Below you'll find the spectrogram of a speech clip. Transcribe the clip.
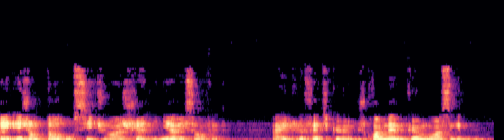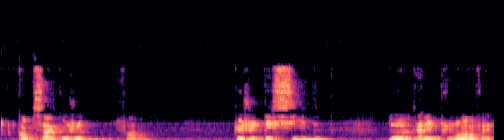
et, j'entends aussi, tu vois, je suis aligné avec ça en fait. Avec le fait que, je crois même que moi, c'est comme ça que je, enfin, que je décide de- d'aller plus loin en fait.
